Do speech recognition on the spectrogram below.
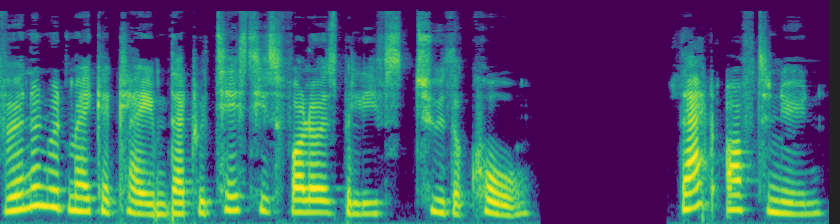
Vernon would make a claim that would test his followers' beliefs to the core. That afternoon,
